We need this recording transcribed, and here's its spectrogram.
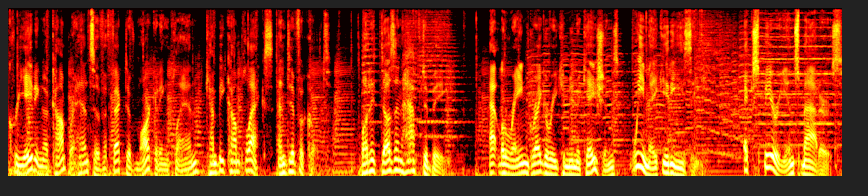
Creating a comprehensive, effective marketing plan can be complex and difficult, but it doesn't have to be. At Lorraine Gregory Communications, we make it easy. Experience matters.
